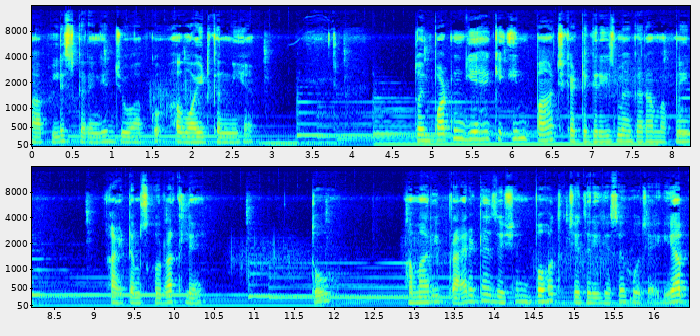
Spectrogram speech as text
आप लिस्ट करेंगे जो आपको अवॉइड करनी है। तो इंपॉर्टेंट ये है कि इन पाँच कैटेगरीज में अगर हम अपनी आइटम्स को रख लें तो हमारी प्रायोरिटाइजेशन बहुत अच्छे तरीके से हो जाएगी। अब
